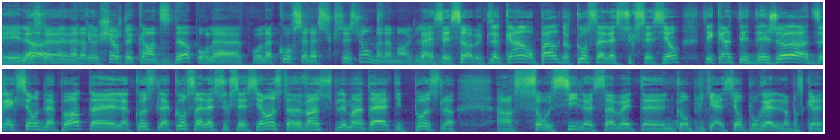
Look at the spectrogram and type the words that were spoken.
Et là, on serait même à la euh, recherche de candidats pour la, pour la course à la succession de Mme Anglade. Ben, c'est ça. là, quand on parle de course à la succession, tu quand tu es déjà en direction de la porte, euh, la, course, la course à la succession, c'est un vent supplémentaire qui te pousse. Là. Alors, ça aussi, là, ça va être une complication pour elle, parce que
